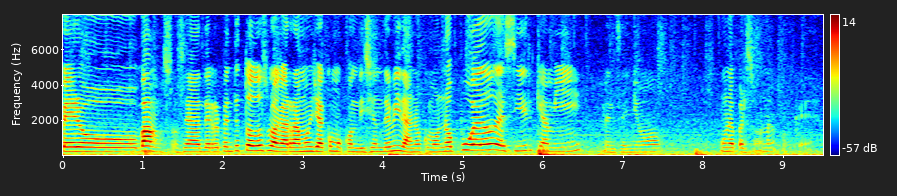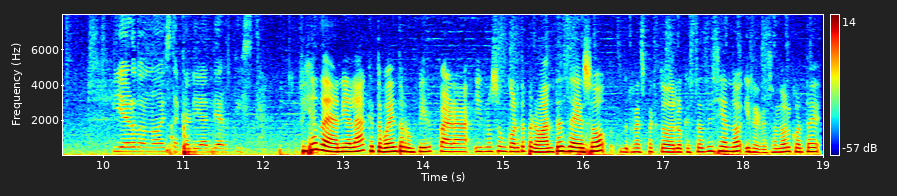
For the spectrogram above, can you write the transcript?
pero vamos, o sea, de repente todos lo agarramos ya como condición de vida, ¿no? Como no puedo decir que a mí me enseñó una persona porque pierdo, ¿no? Esta calidad de artista. Fíjate, Daniela, que te voy a interrumpir para irnos a un corte, pero antes de eso, respecto de lo que estás diciendo y regresando al corte,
